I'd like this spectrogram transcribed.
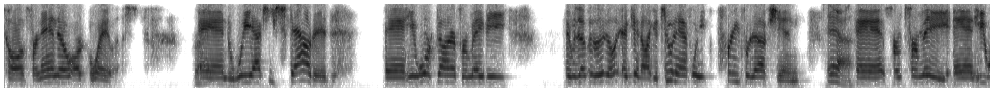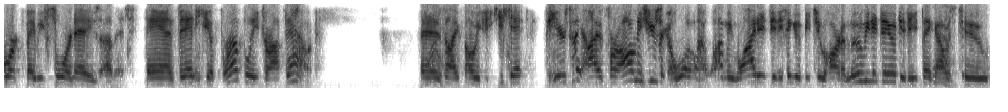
called Fernando Arguelles Right. And we actually scouted, and he worked on it for maybe it was a, again like a two and a half week pre-production. Yeah. And for for me, and he worked maybe four days of it, and then he abruptly dropped out. And wow. it's like, oh, you, you can't. Here's the thing. I, for all these years, I go, well, I mean, why did did he think it would be too hard a movie to do? Did he think yeah. I was too,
